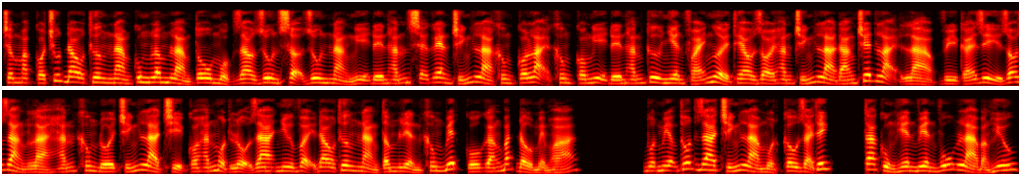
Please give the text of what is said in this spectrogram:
Trầm mặc có chút đau thương Nam Cung Lâm làm tô một giao run sợ run nàng nghĩ đến hắn sẽ ghen chính là không có lại không có nghĩ đến hắn cư nhiên phái người theo dõi hắn chính là đáng chết lại là vì cái gì rõ ràng là hắn không đối chính là chỉ có hắn một lộ ra như vậy đau thương nàng tâm liền không biết cố gắng bắt đầu mềm hóa. Buột miệng thốt ra chính là một câu giải thích, ta cùng hiên viên vũ là bằng hữu.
